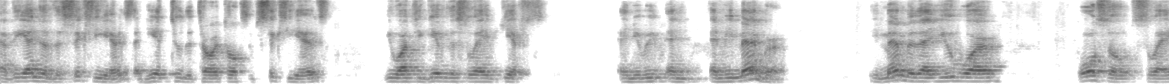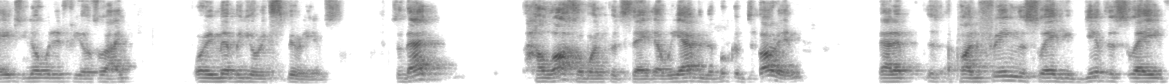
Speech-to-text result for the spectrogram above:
at the end of the six years, and here too the Torah talks of six years, you are to give the slave gifts. And you re- and, and remember, remember that you were also slaves, you know what it feels like, or remember your experience. So that halacha, one could say, that we have in the book of Devarim, that upon freeing the slave, you give the slave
